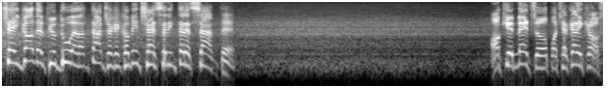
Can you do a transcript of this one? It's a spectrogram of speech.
C'è il gol del più due, vantaggio che comincia a essere interessante. Occhio in mezzo, può cercare il cross.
